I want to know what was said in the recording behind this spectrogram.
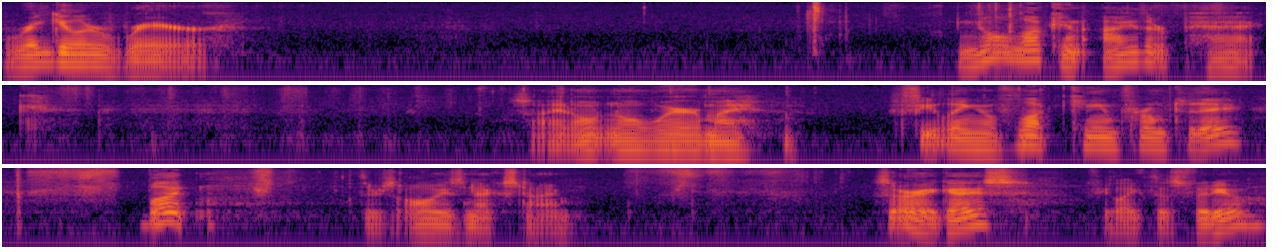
regular rare. No luck in either pack. So I don't know where my feeling of luck came from today, but there's always next time. So alright guys, if you like this video,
